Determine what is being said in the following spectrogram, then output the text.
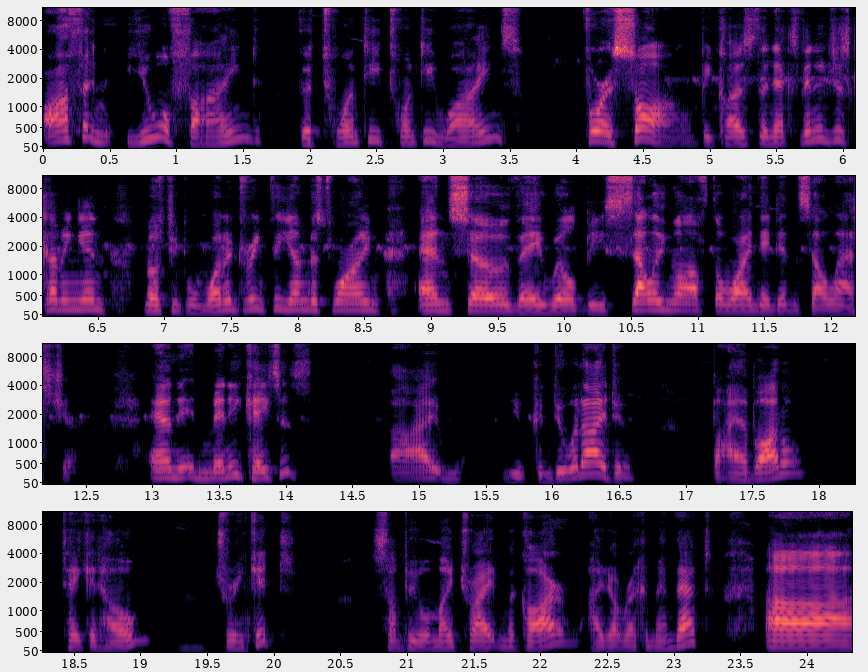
often you will find the 2020 wines for a song because the next vintage is coming in. Most people want to drink the youngest wine. And so they will be selling off the wine they didn't sell last year. And in many cases, I you can do what I do buy a bottle, take it home, drink it, some people might try it in the car. I don't recommend that. Uh,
